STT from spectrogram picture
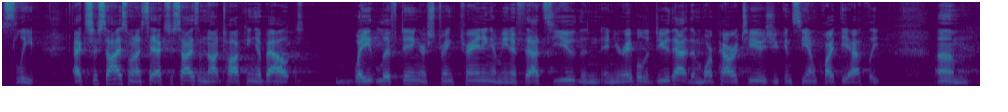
sleep. Exercise, when I say exercise, I'm not talking about weightlifting or strength training. I mean, if that's you then, and you're able to do that, then more power to you. As you can see, I'm quite the athlete. Um,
